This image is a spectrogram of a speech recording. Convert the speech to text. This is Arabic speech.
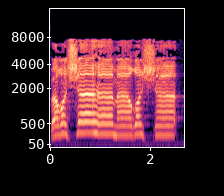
فغشاها ما غشى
